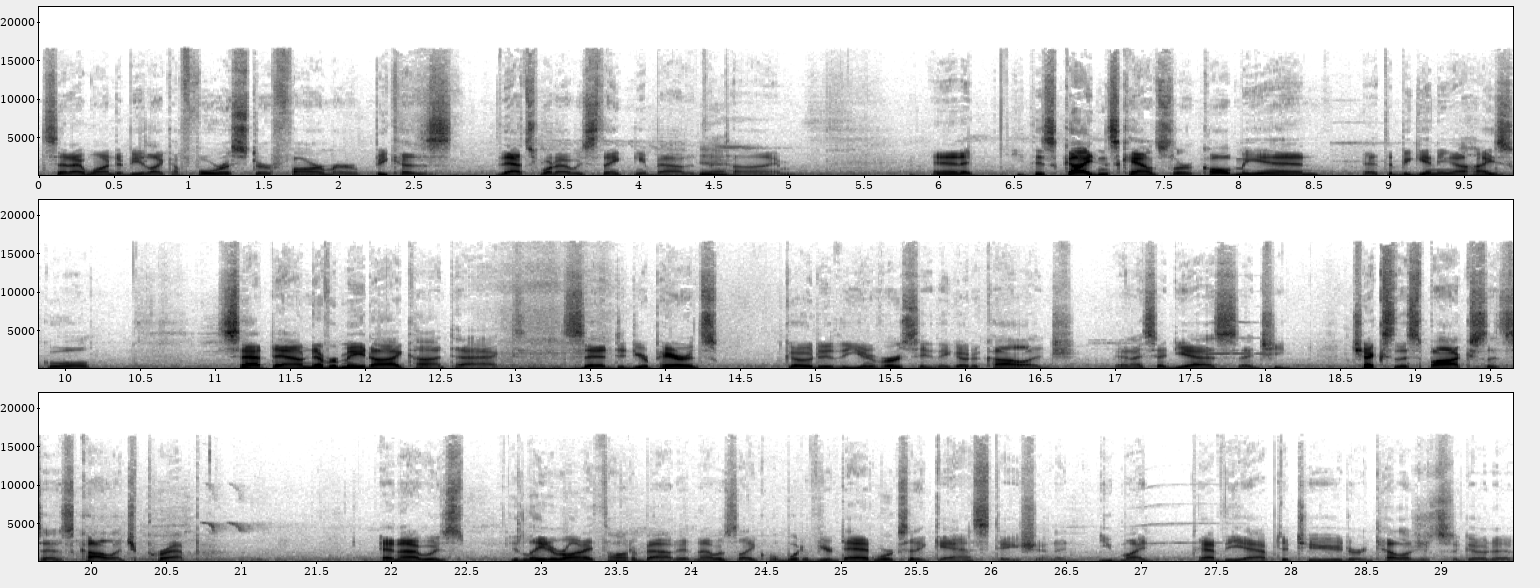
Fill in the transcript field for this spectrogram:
said I wanted to be like a forester farmer because that's what I was thinking about at Yeah. the time. And it, this guidance counselor called me in at the beginning of high school sat down, never made eye contact, said, Did your parents go to the university? They go to college? And I said, Yes. And she checks this box that says college prep. And I was, later on, I thought about it and I was like, Well, what if your dad works at a gas station and you might have the aptitude or intelligence to go to,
